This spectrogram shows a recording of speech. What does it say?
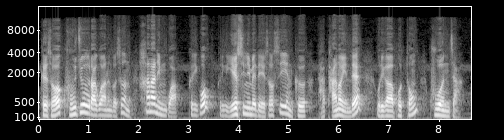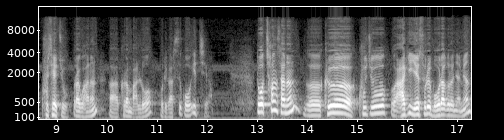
그래서 구주라고 하는 것은 하나님과 그리고 그리고 예수님에 대해서 쓰인 그 단어인데 우리가 보통 구원자, 구세주라고 하는 아, 그런 말로 우리가 쓰고 있지요. 또 천사는 어, 그 구주 아기 예수를 뭐라 그러냐면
